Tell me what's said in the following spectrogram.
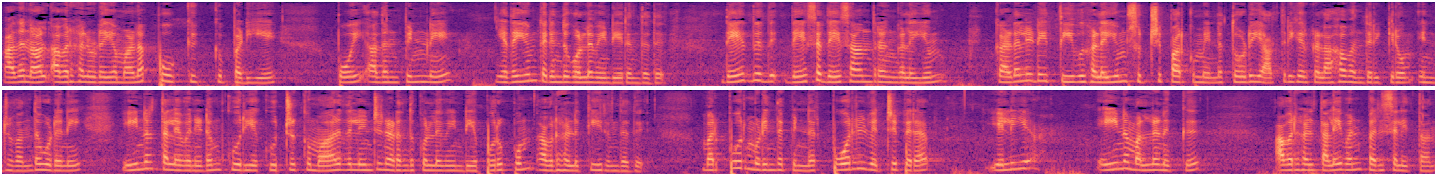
அதனால் அவர்களுடைய மனப்போக்குக்குப்படியே போய் அதன் பின்னே எதையும் தெரிந்து கொள்ள வேண்டியிருந்தது. தேச தேசாந்திரங்களையும் கடலிடைத் தீவுகளையும் சுற்றி பார்க்கும் எண்ணத்தோடு யாத்ரீகர்களாக வந்திருக்கிறோம் என்று வந்தவுடனே எய்னர் தலைவனிடம் கூறிய கூற்றுக்கு மாறுதலின்றி நடந்து கொள்ள வேண்டிய பொறுப்பும் அவர்களுக்கு இருந்தது. மற்போர் முடிந்த பின்னர் போரில் வெற்றி பெற எளிய எய்ன மல்லனுக்கு அவர்கள் தலைவன் பரிசளித்தான்.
